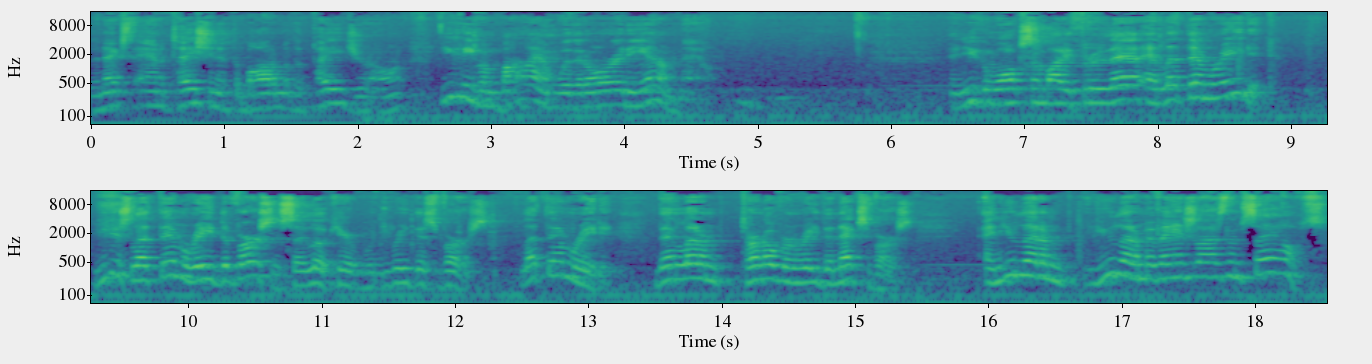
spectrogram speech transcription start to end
the next annotation at the bottom of the page you're on. You can even buy them with it already in them now. And you can walk somebody through that and let them read it. You just let them read the verses. Say, look, here, would you read this verse? Let them read it. Then let them turn over and read the next verse. And you let them, you let them evangelize themselves.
